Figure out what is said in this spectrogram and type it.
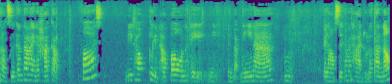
สั่งซื้อกันได้นะคะกับ f o s Detox กกลิ่นแอปเปิลนั่นเองนี่เป็นแบบนี้นะไปลองซื้อกันมาทานดูแล้วกันเนาะ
